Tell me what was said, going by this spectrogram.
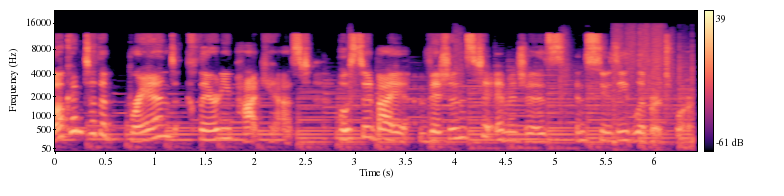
Welcome to the Brand Clarity Podcast, hosted by Visions to Images and Susie Liberatore.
